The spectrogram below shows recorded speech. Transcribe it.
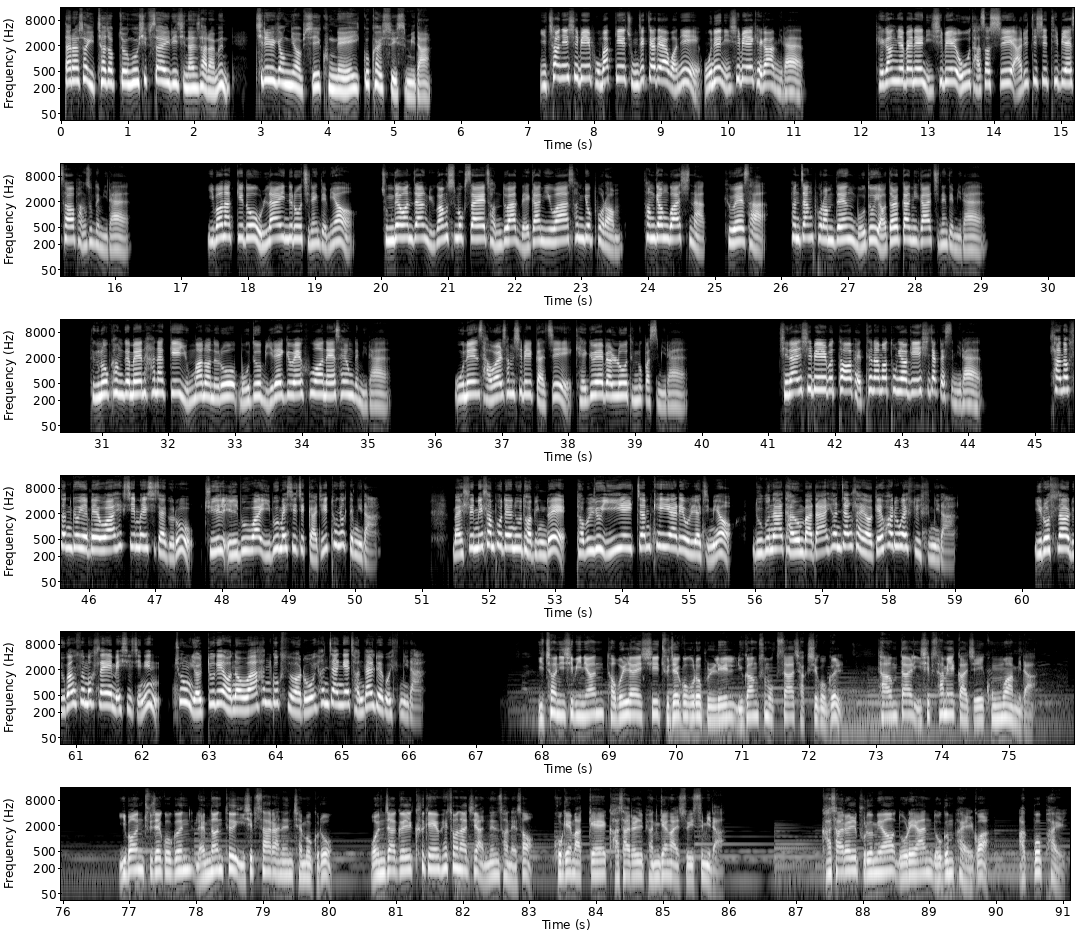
따라서 2차 접종 후 14일이 지난 사람은 7일 격리 없이 국내에 입국할 수 있습니다. 2022 봄학기 중직자대학원이 오는 20일 개강합니다. 개강 예배는 20일 오후 5시 RUTC TV에서 방송됩니다. 이번 학기도 온라인으로 진행되며 중대원장 류광수 목사의 전도학 4강의와 선교 포럼, 성경과 신학, 교회사, 현장 포럼 등 모두 8강의가 진행됩니다. 등록 헌금은 한 학기 6만 원으로 모두 미래교회 후원에 사용됩니다. 오는 4월 30일까지 개교회별로 등록받습니다. 지난 12일부터 베트남어 통역이 시작됐습니다. 산업선교 예배와 핵심을 시작으로 주일 1부와 2부 메시지까지 통역됩니다. 말씀이 선포된 후 더빙돼 weea.kr에 올려지며 누구나 다운받아 현장 사역에 활용할 수 있습니다. 이로써 류광수 목사의 메시지는 총 12개 언어와 한국 수어로 현장에 전달되고 있습니다. 2022년 WRC 주제곡으로 불릴 류광수 목사 작시곡을 다음 달 23일까지 공모합니다. 이번 주제곡은 Remnant 24라는 제목으로 원작을 크게 훼손하지 않는 선에서 곡에 맞게 가사를 변경할 수 있습니다. 가사를 부르며 노래한 녹음 파일과 악보 파일,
